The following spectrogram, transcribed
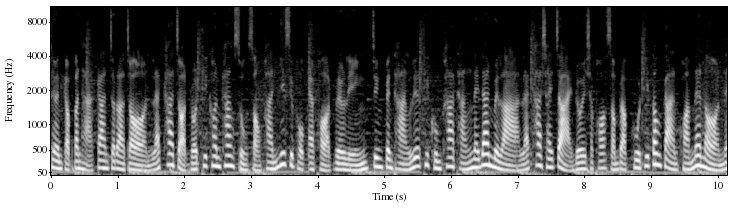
ชิญกับปัญหาการจราจร และค่าจอดรถที่ค่อนข้างสูง 2026 Airport Rail Link จึงเป็นทางเลือกที่คุ้มค่าทั้งในด้านเวลาและค่าใช้จ่าย โดยเฉพาะสำหรับผู้ที่ต้องการความแน่นอนใน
